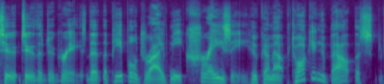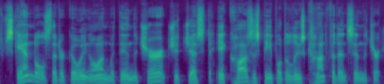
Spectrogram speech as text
To, to the degree the the people drive me crazy who come out talking about the scandals that are going on within the church. It just it causes people to lose confidence in the church.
